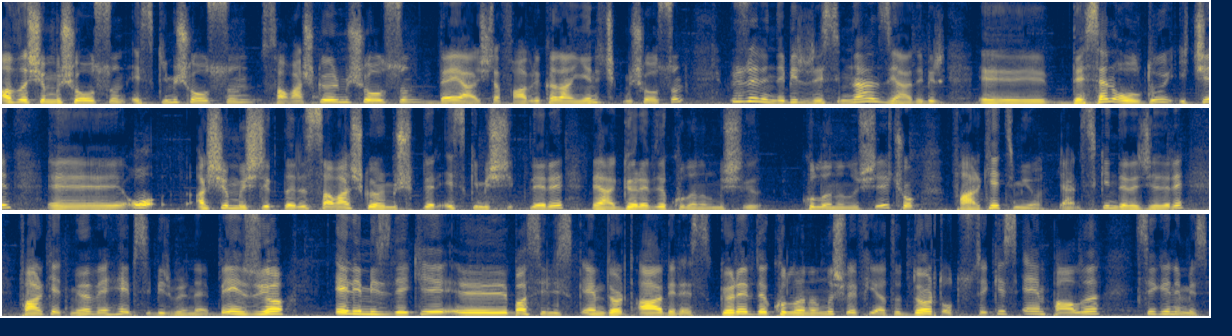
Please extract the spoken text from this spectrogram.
az aşınmış olsun, eskimiş olsun, savaş görmüş olsun veya işte fabrikadan yeni çıkmış olsun üzerinde bir resimden ziyade bir e, desen olduğu için e, o aşınmışlıkları, savaş görmüşlükleri, eskimişlikleri veya görevde kullanılmış kullanılmışlığı çok fark etmiyor. Yani skin dereceleri fark etmiyor ve hepsi birbirine benziyor. Elimizdeki e, Basilisk M4 A1S görevde kullanılmış ve fiyatı 4.38 en pahalı skinimiz.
